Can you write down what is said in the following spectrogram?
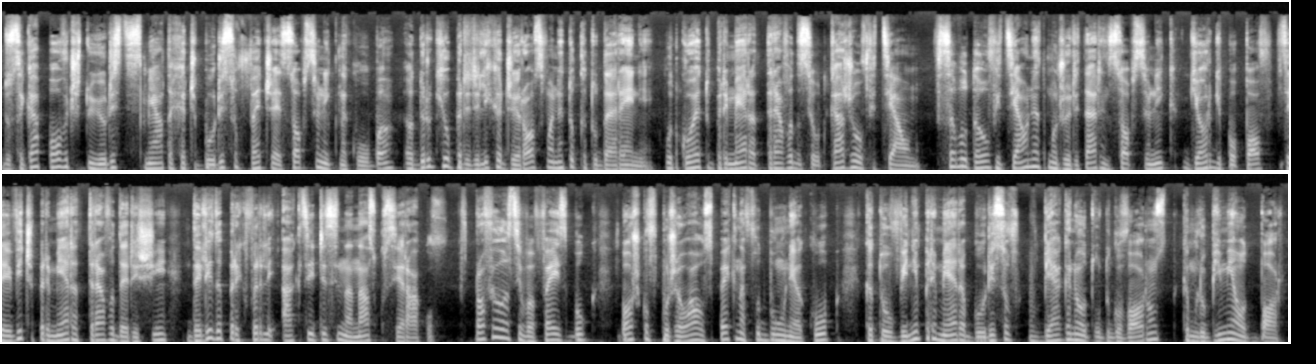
До сега повечето юристи смятаха, че Борисов вече е собственик на клуба, а други определиха джеросването като дарение, от което премиерът трябва да се откаже официално. В събота официалният мажоритарен собственик Георги Попов заяви, че премиерът трябва да реши дали да прехвърли акциите си на Наско Сираков. В профила си във Фейсбук Бошков пожела успех на футболния клуб, като обвини премиера Борисов в бягане от отговорност към любимия отбор.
